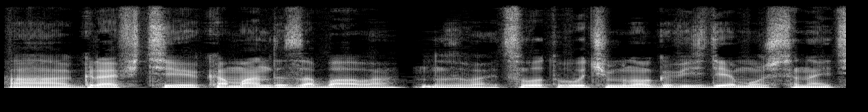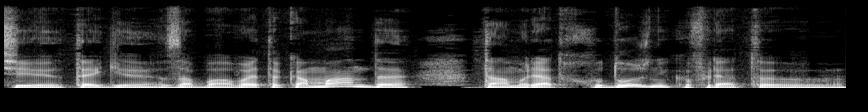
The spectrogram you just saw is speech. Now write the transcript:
э, граффити команды «Забава» называется. Вот очень много везде можете найти теги «Забава». Это команда, там ряд художников, ряд э,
